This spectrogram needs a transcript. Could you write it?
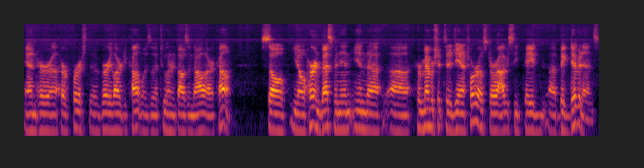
and her her first very large account was a two hundred thousand dollar account. So, you know, her investment in, in uh, uh, her membership to the janitorial store obviously paid uh, big dividends.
